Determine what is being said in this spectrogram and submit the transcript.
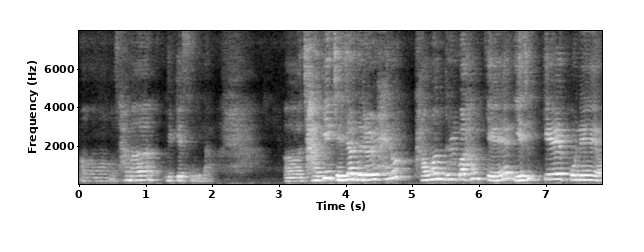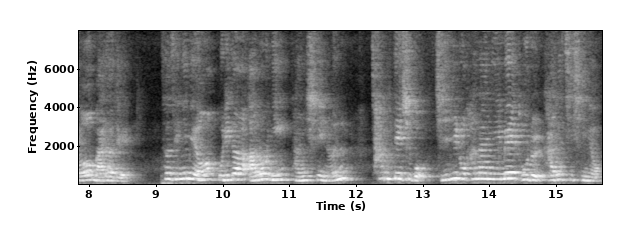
어, 삼아 읽겠습니다. 어, 자기 제자들을 헤롯 당원들과 함께 예수께 보내어 말하되 선생님이여 우리가 아노니 당신은 참되시고 진리로 하나님의 도를 가르치시며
